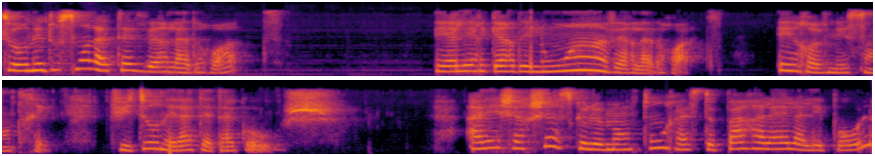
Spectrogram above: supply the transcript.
Tournez doucement la tête vers la droite et allez regarder loin vers la droite et revenez centré, puis tournez la tête à gauche. Allez chercher à ce que le menton reste parallèle à l'épaule.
